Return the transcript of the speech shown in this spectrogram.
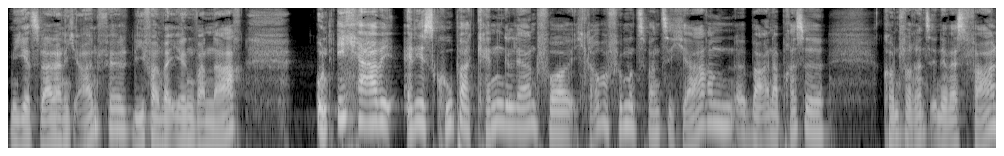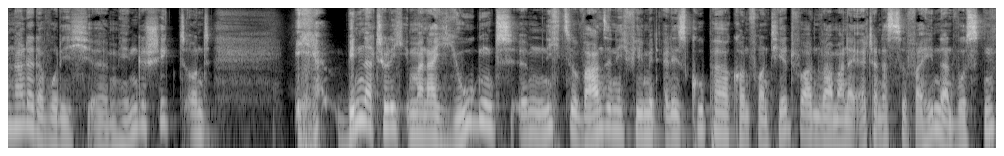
mir jetzt leider nicht einfällt, liefern wir irgendwann nach. Und ich habe Alice Cooper kennengelernt vor, ich glaube, 25 Jahren äh, bei einer Pressekonferenz in der Westfalenhalle. Da wurde ich ähm, hingeschickt und ich bin natürlich in meiner Jugend ähm, nicht so wahnsinnig viel mit Alice Cooper konfrontiert worden, weil meine Eltern das zu verhindern wussten.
